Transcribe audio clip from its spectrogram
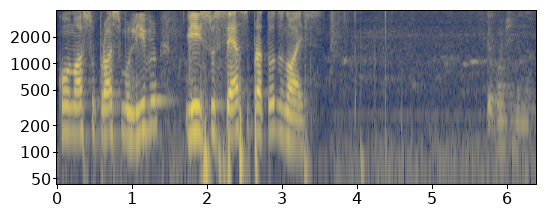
com o nosso próximo livro e sucesso para todos nós. Eu continuo.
